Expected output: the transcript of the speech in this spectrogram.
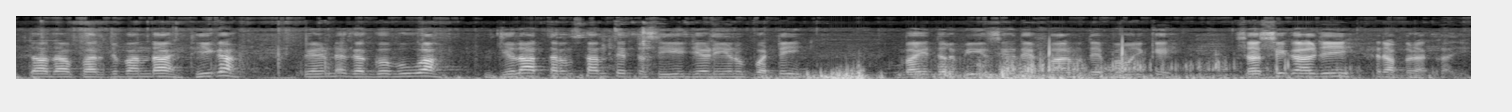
ਤੁਹਾਡਾ ਫਰਜ਼ ਬੰਦਾ ਠੀਕ ਆ? ਪਿੰਡ ਗੱਗੋਬੂਆ ਜ਼ਿਲ੍ਹਾ ਤਰਨਤਾਰਨ ਤੇ ਤਹਿਸੀਲ ਜਿਹੜੀ ਇਹਨੂੰ ਪੱਟੀ ਬਾਈ ਦਲਬੀਰ ਸਿੰਘ ਦੇ ਫਾਰਮ ਤੇ ਪਹੁੰਚ ਕੇ। ਸਤਿ ਸ਼੍ਰੀ ਅਕਾਲ ਜੀ ਰੱਬ ਰੱਖਾ ਜੀ।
